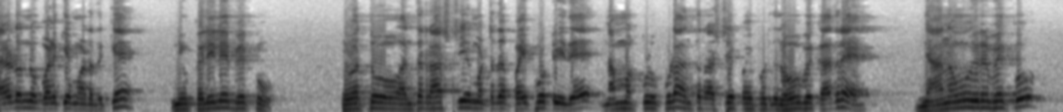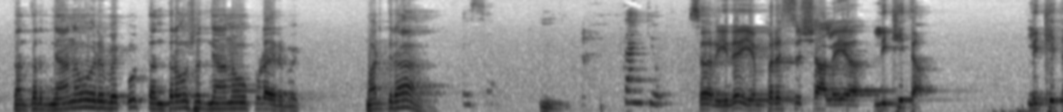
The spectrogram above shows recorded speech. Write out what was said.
ಎರಡನ್ನೂ ಬಳಕೆ ಮಾಡೋದಕ್ಕೆ ನೀವು ಕಲೀಲೇಬೇಕು. ಇವತ್ತು ಅಂತಾರಾಷ್ಟ್ರೀಯ ಮಟ್ಟದ ಪೈಪೋಟಿ ಇದೆ. ನಮ್ಮ ಮಕ್ಕಳು ಕೂಡ ಅಂತಾರಾಷ್ಟ್ರೀಯ ಪೈಪೋಟದಲ್ಲಿ ಹೋಗಬೇಕಾದ್ರೆ ಜ್ಞಾನವೂ ಇರಬೇಕು ತಂತ್ರಜ್ಞಾನವೂ ಇರಬೇಕು ತಂತ್ರಾಂಶ ಜ್ಞಾನವೂ ಕೂಡ ಇರಬೇಕು. ಮಾಡ್ತೀರಾ? ಥ್ಯಾಂಕ್ ಯು ಸರ್ ಇದೇ ಎಂಪ್ರೆಸ್ ಶಾಲೆಯ ಲಿಖಿತ. ಲಿಖಿತ?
